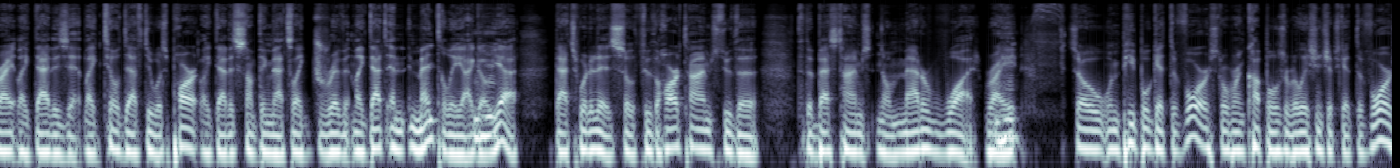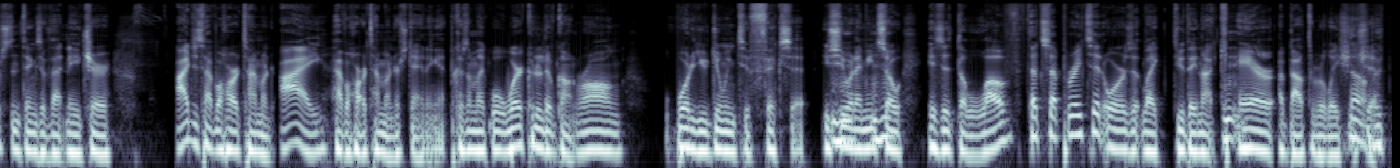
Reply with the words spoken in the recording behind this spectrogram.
right? Like that is it. Like till death do us part. Like that is something that's like driven like that's and mentally i go Mhm. yeah that's what it is. So through the hard times through the through the best times no matter what right? So when people get divorced or when couples or relationships get divorced and things of that nature i just have a hard time i have a hard time understanding it because i'm like well where could it have gone wrong what are you doing to fix it you see Mhm, what i mean mhm. so is it the love that separates it or is it like do they not Mm. care about the relationship it-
